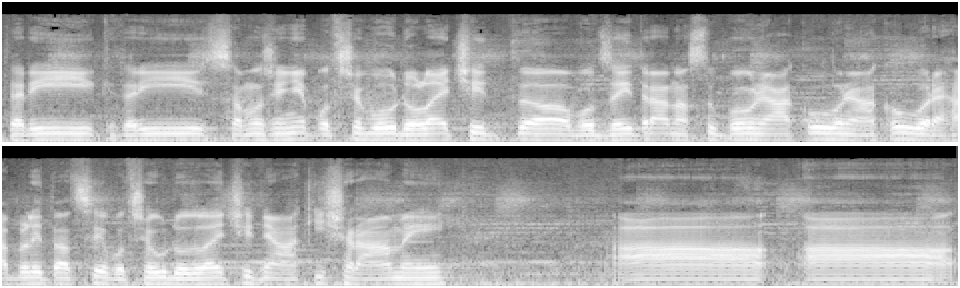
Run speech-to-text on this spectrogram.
který, který samozřejmě potřebují doléčit eh, od zítra, nastupují nějakou, nějakou rehabilitaci, potřebují doléčit nějaký šrámy a, a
